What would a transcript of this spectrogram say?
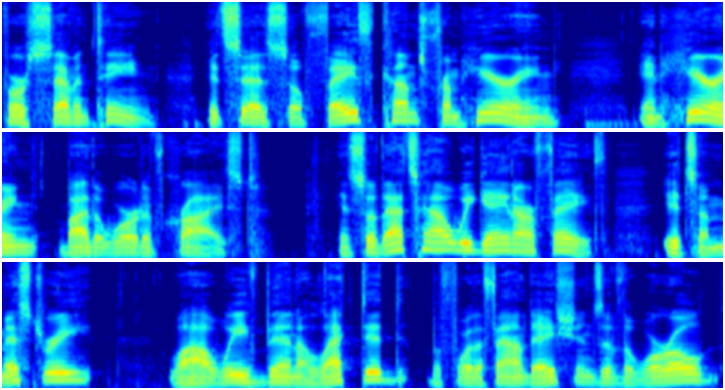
verse 17. It says, So faith comes from hearing, and hearing by the word of Christ. And so that's how we gain our faith. It's a mystery. While we've been elected before the foundations of the world,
